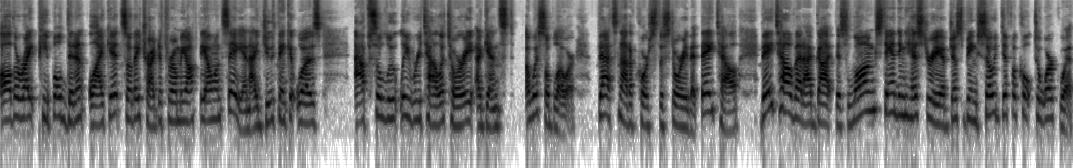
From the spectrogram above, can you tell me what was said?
all the right people didn't like it, so they tried to throw me off the LNC. And I do think it was absolutely retaliatory against a whistleblower. That's not, of course, the story that they tell. They tell that I've got this long standing history of just being so difficult to work with.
